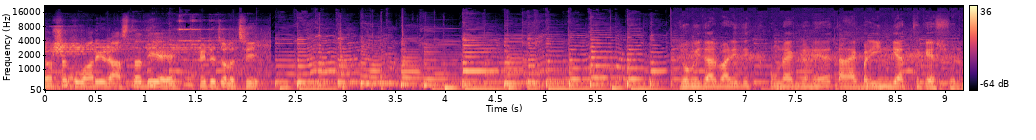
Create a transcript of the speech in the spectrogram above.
দর্শক ওয়ারি রাস্তা দিয়ে হেঁটে চলেছি। জমিদার বাড়িতে কোনো একজন এলে তারা একবার ইন্ডিয়ার থেকে এসেছিল।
